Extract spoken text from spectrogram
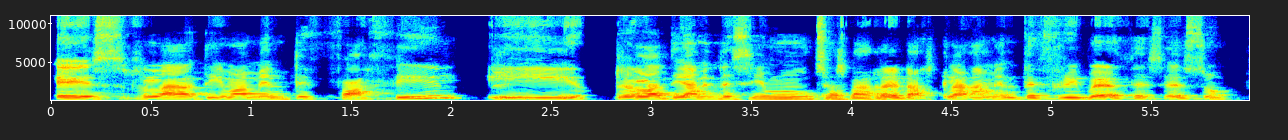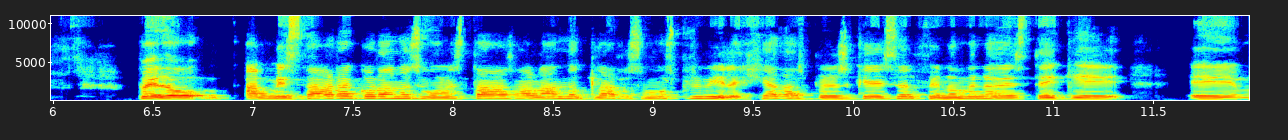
es relativamente fácil y relativamente sin muchas barreras. Claramente Freebirth es eso. Pero ah, me estaba recordando, según estabas hablando, claro, somos privilegiadas, pero es que es el fenómeno este que, em,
